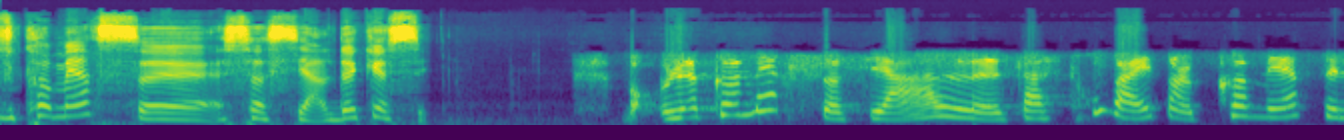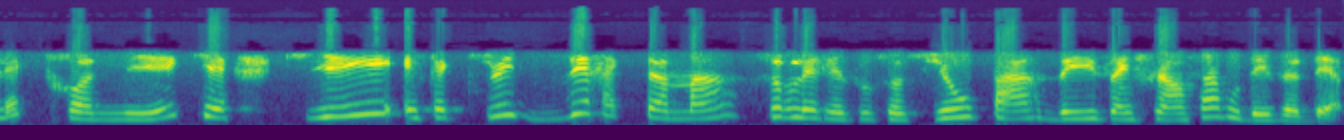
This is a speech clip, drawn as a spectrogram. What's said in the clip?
du commerce euh, social. De que c'est? Bon, le commerce social, ça se trouve à être un commerce électronique qui est effectué directement sur les réseaux sociaux par des influenceurs ou des vedettes.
